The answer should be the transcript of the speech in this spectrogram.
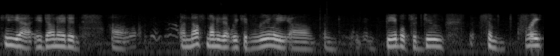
he uh, he donated uh, enough money that we could really uh, be able to do some great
